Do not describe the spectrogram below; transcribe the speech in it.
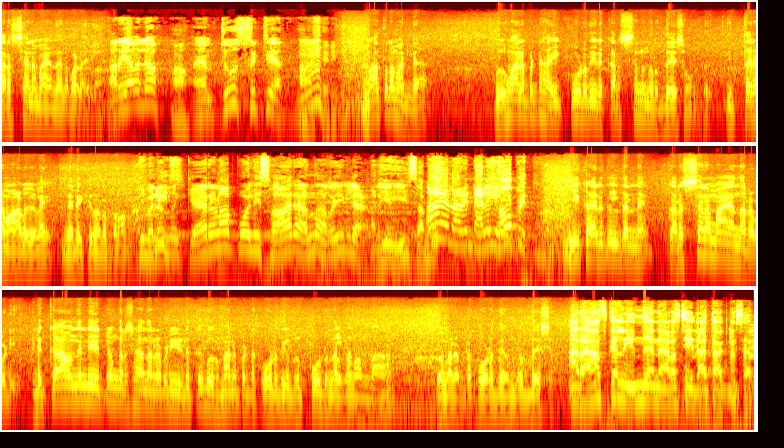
കർശനമായ നിലപാടായിരിക്കും. അറിയാമല്ലോ? ഐ ആം ടു സ്ട്രിക്റ്റ് മാത്രമല്ല ബഹുമാനപ്പെട്ട ഹൈക്കോടതിയുടെ കർശന നിർദ്ദേശമുണ്ട്. ഇത്തരം ആളുകളെ നിലയ്ക്ക് നിർത്തണം കേരള പോലീസ് ആരാന്ന് അറിയില്ല. ഈ കാര്യത്തിൽ തന്നെ കർശനമായ നടപടി എടുക്കാവുന്നതിന്റെ ഏറ്റവും കർശന നടപടി എടുത്ത് ബഹുമാനപ്പെട്ട കോടതിയിൽ റിപ്പോർട്ട് നൽകണമെന്നാണ് ബഹുമാനപ്പെട്ട കോടതി നിർദ്ദേശം. ആ റാസ്കലിനെ ഇന്ന് തന്നെ അറസ്റ്റ് ചെയ്ത് അകത്താക്കണം സാർ.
